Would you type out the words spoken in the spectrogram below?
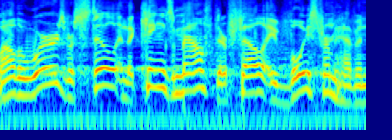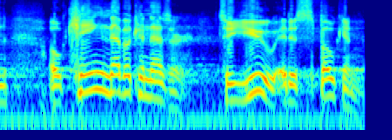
While the words were still in the king's mouth, there fell a voice from heaven O King Nebuchadnezzar, to you it is spoken.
